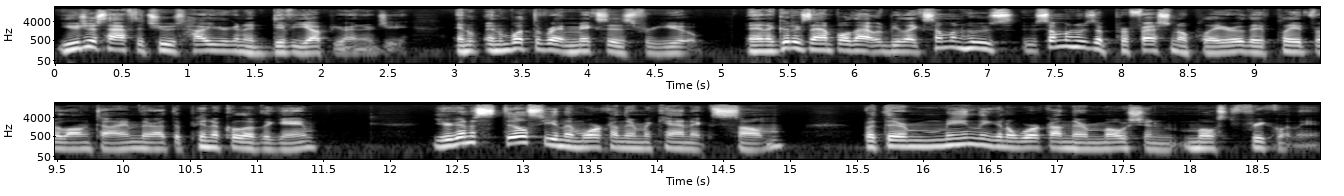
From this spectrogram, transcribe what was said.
You just have to choose how you're going to divvy up your energy and, and what the right mix is for you. And a good example of that would be like someone who's someone who's a professional player, they've played for a long time, they're at the pinnacle of the game. You're going to still see them work on their mechanics some, but they're mainly going to work on their motion most frequently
